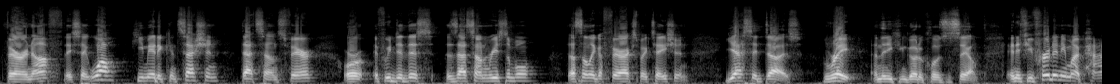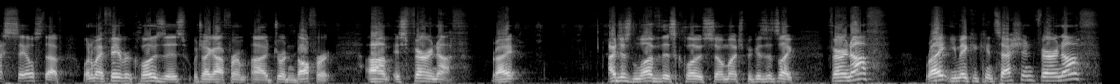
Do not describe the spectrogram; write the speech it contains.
Fair enough. They say, well, he made a concession, that sounds fair. Or if we did this, does that sound reasonable? Does that sound like a fair expectation? Yes, it does. Great. And then you can go to close the sale. And if you've heard any of my past sales stuff, one of my favorite closes, which I got from uh, Jordan Belfort, um, is fair enough, right? I just love this close so much because it's like, fair enough? Right? You make a concession, fair enough.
